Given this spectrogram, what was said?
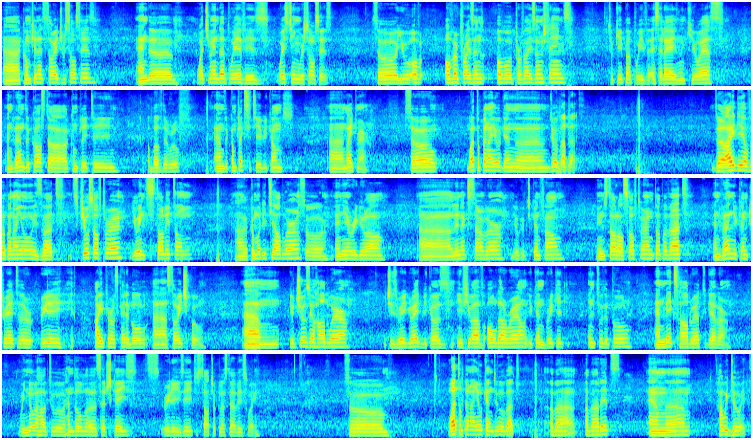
uh, compute and storage resources and uh, what you end up with is wasting resources. So you over, over, provision, over things to keep up with SLAs and QoS, and then the costs are completely above the roof, and the complexity becomes a nightmare. So what OpenIO can uh, do about that? The idea of OpenIO is that it's pure software. You install it on uh, commodity hardware, so any regular uh, Linux server you, you can find. You install our software on top of that, and then you can create a really hyper scalable uh, storage pool. Um, you choose your hardware, which is really great because if you have old hardware, you can break it into the pool and mix hardware together. We know how to handle uh, such case. It's really easy to start your cluster this way. So what OpenIO can do about, about, about it and um, how we do it.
